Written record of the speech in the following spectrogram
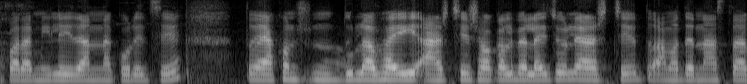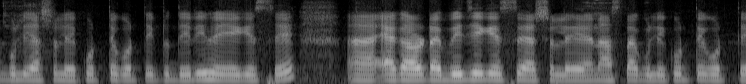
আপারা মিলেই রান্না করেছে। তো এখন দুলাভাই আসছে, সকালবেলায় চলে আসছে। তো আমাদের নাস্তাগুলি আসলে করতে করতে একটু দেরি হয়ে গেছে। এগারোটা বেজে গেছে আসলে নাস্তাগুলি করতে করতে।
